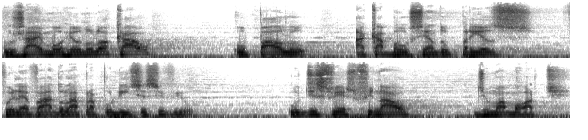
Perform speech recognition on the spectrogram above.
O Jaime morreu no local. O Paulo acabou sendo preso, foi levado lá para a Polícia Civil. O desfecho final de uma morte.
